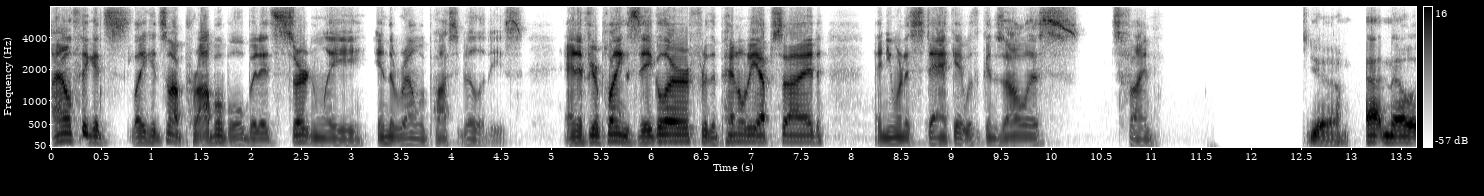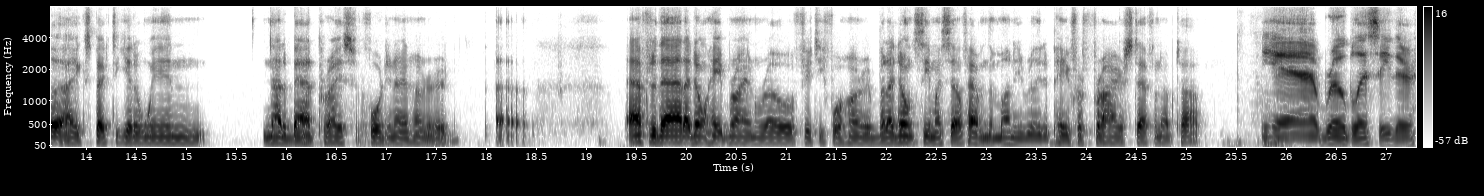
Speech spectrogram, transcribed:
I don't think it's like it's not probable, but it's certainly in the realm of possibilities. And if you're playing Ziegler for the penalty upside and you want to stack it with Gonzalez, it's fine. Yeah, at Nella, I expect to get a win. Not a bad price for 4900. Uh, after that, I don't hate Brian Rowe, of 5400, but I don't see myself having the money really to pay for Frei or Steffen up top. Yeah, Robles either.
